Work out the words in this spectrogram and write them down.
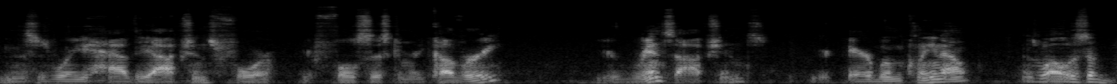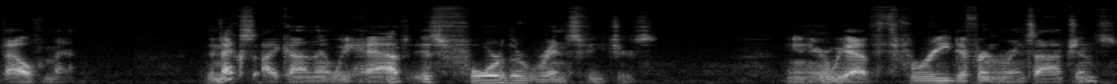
And this is where you have the options for your full system recovery, your rinse options, your air boom cleanout, as well as a valve map. The next icon that we have is for the rinse features. In here we have three different rinse options.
